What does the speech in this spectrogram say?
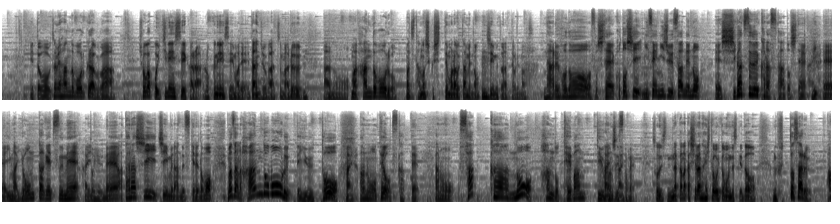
えっと宇都宮ハンドボールクラブは小学校1年生から6年生まで男女が集まる、うん、あのまあ、ハンドボールをまず楽しく知ってもらうためのチームとなっております、うん、なるほど。そして今年2023年の4月からスタートして、はい、えー、今4か月目というね、はい、新しいチームなんですけれどもまずあのハンドボールっていうと、はい、あの手を使ってあのサッカーのハンド手番っていう感じですかね。はいはいそうですね。なかなか知らない人多いと思うんですけどあのフットサルと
